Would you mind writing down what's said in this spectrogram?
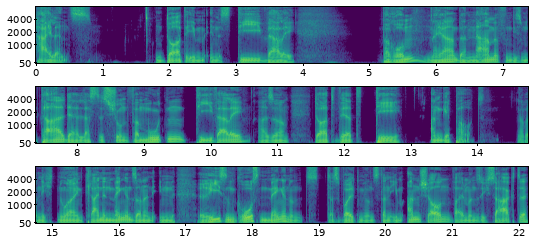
Highlands und dort eben in das Tea Valley. Warum? Naja, der Name von diesem Tal, der lässt es schon vermuten, Tea Valley, also dort wird Tee angebaut. Aber nicht nur in kleinen Mengen, sondern in riesengroßen Mengen. Und das wollten wir uns dann eben anschauen, weil man sich sagte,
